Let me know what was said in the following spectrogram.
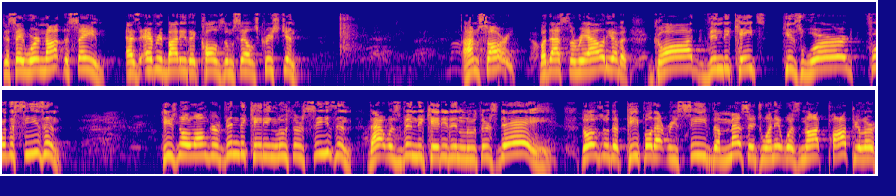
to say we're not the same as everybody that calls themselves Christian. I'm sorry, but that's the reality of it. God vindicates His word for the season. He's no longer vindicating Luther's season. That was vindicated in Luther's day. Those were the people that received the message when it was not popular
